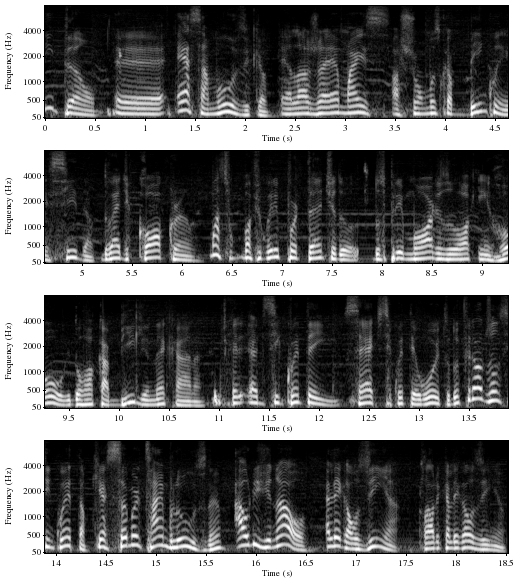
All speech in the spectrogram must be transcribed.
Então, é, essa música, ela já é mais, acho uma música bem conhecida, do Ed Cochran, uma, uma figura importante do- dos primórdios do rock and roll e do rockabilly, né, cara? Acho que é de 57, 58, do final dos anos 50, que é Summertime Blues, né? A original é legalzinha, Claro que é legalzinha,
